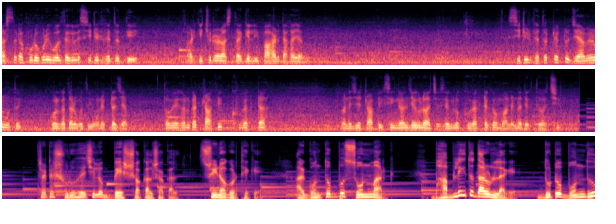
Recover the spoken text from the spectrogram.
রাস্তাটা পুরোপুরি বলতে গেলে সিটির ভেতর দিয়েই, আর কিছুটা রাস্তা গেলেই পাহাড় দেখা যাবে। সিটির ভেতরটা একটু জ্যামের মতোই, কলকাতার মতোই অনেকটা জ্যাম। তবে এখানকার ট্রাফিক খুব একটা মানে যে ট্রাফিক সিগন্যাল যেগুলো আছে সেগুলো খুব একটা কেউ মানে না দেখতে পাচ্ছি। যাত্রাটা শুরু হয়েছিল বেশ সকাল সকাল শ্রীনগর থেকে। আর গন্তব্য সোনমার্গ। ভাবলেই তো দারুণ লাগে। দুটো বন্ধু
